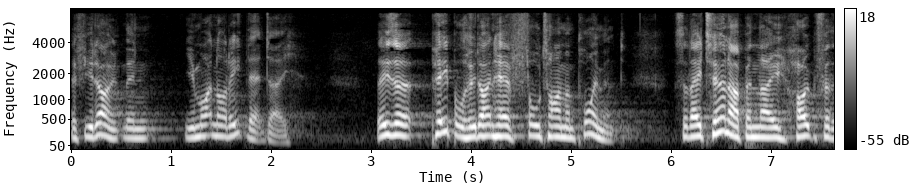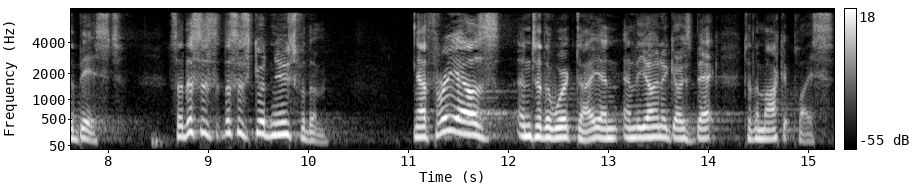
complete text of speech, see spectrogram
If you don't, then you might not eat that day. These are people who don't have full time employment. So they turn up and they hope for the best. So this is, this is good news for them. Now, three hours into the workday, and, and the owner goes back to the marketplace.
